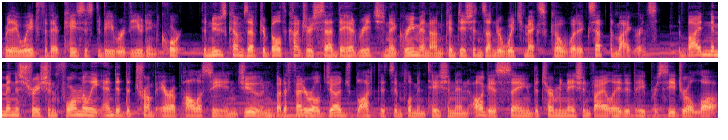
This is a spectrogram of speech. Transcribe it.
where they wait for their cases to be reviewed in court. The news comes after both countries said they had reached an agreement on conditions under which Mexico would accept the migrants. The Biden administration formally ended the Trump era policy in June, but a federal judge blocked its implementation in August, saying the termination violated a procedural law.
